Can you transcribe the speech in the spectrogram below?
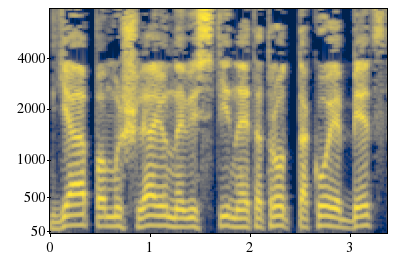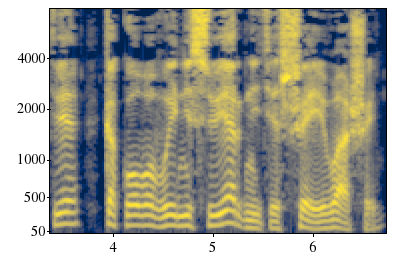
«Я помышляю навести на этот род такое бедствие, какого вы не свергнете с шеи вашей».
